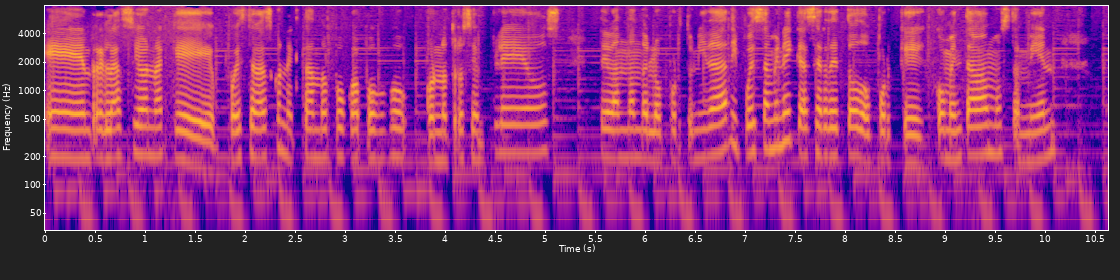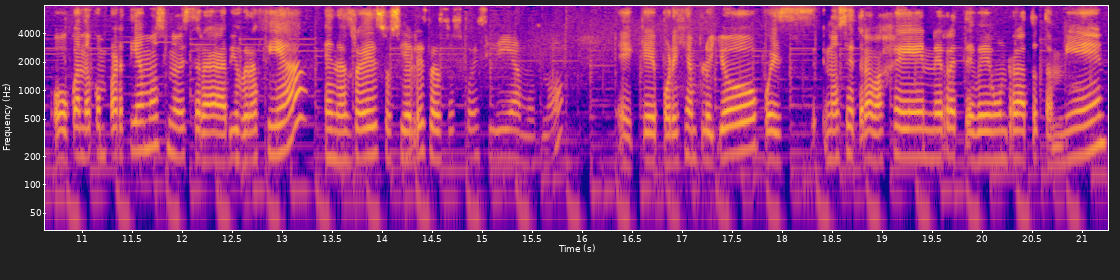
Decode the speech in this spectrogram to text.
en relación a que pues te vas conectando poco a poco con otros empleos, te van dando la oportunidad y pues también hay que hacer de todo porque comentábamos también o cuando compartíamos nuestra biografía en las redes sociales las dos coincidíamos, ¿no? Eh, que por ejemplo yo pues no sé, trabajé en RTV un rato también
